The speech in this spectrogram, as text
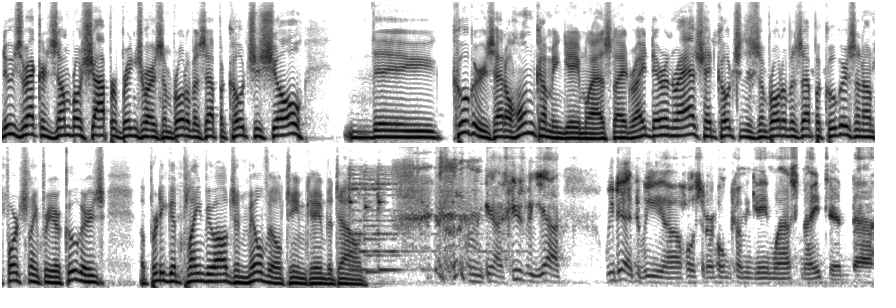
News Record Zumbro Shopper brings you our Zumbrota Mazeppa Coaches Show. The Cougars had a homecoming game last night, right? Darren Rash, head coach of the Zumbrota Mazeppa Cougars, and unfortunately for your Cougars, a pretty good Plainview Elgin Millville team came to town. yeah, excuse me. Yeah, we did. We uh, hosted our homecoming game last night, and uh,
